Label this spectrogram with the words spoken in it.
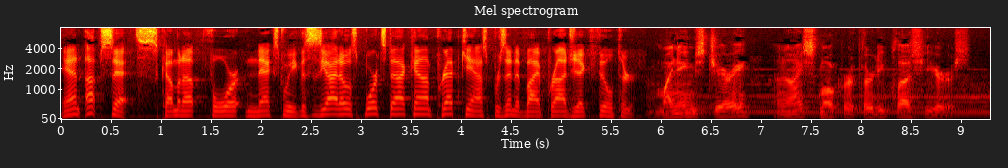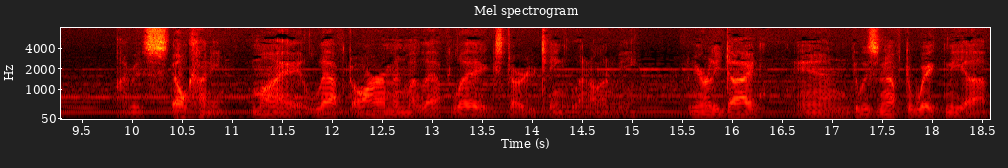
and upsets coming up for next week. This is the IdahoSports.com Prepcast presented by Project Filter. My name's Jerry, and I smoked for 30 plus years. I was elk hunting my left arm and my left leg started tingling on me. Nearly died, and it was enough to wake me up.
